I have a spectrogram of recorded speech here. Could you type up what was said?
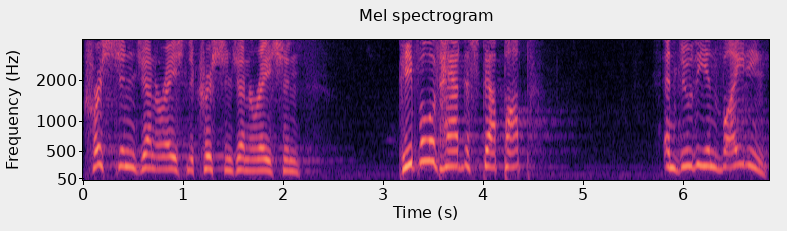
Christian generation to Christian generation, people have had to step up and do the inviting.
